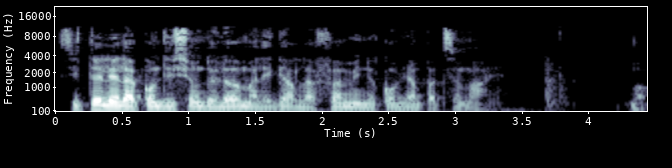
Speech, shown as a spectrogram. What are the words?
Si telle est la condition de l'homme à l'égard de la femme, il ne convient pas de se marier. Bon.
